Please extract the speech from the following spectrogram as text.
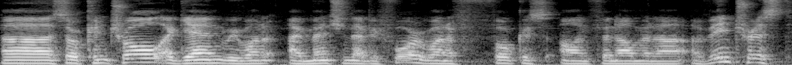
Uh, so control again, we want. I mentioned that before. We want to focus on phenomena of interest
